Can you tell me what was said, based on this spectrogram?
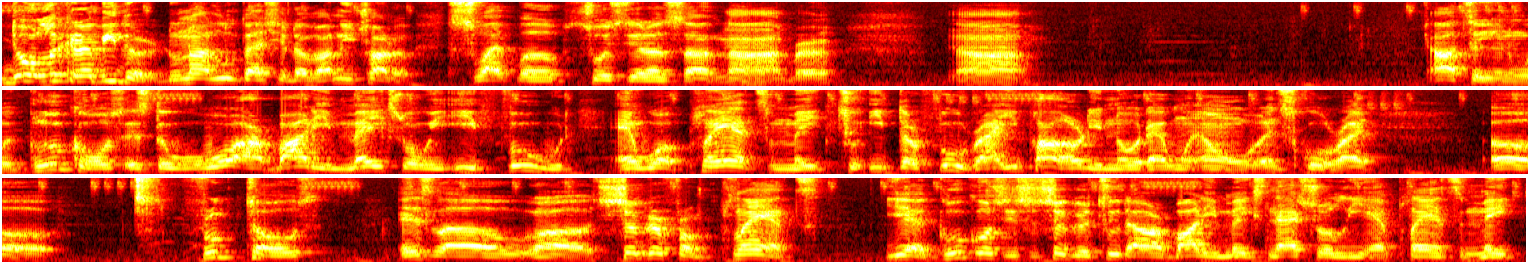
Don't look it up either. Do not look that shit up. I need you try to swipe up, switch the other side. Nah, bro. Nah. I'll tell you anyway. Glucose is the what our body makes when we eat food, and what plants make to eat their food, right? You probably already know that when on in school, right? Uh, fructose is uh, uh sugar from plants. Yeah, glucose is a sugar too that our body makes naturally and plants make.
